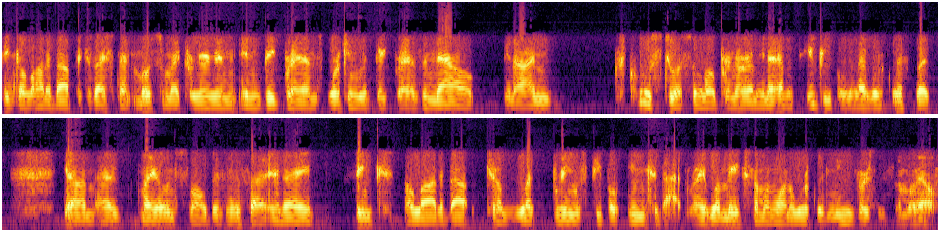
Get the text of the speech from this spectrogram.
think a lot about because I spent most of my career in in big brands, working with big brands, and now you know I'm close to a solopreneur. I mean, I have a few people that I work with, but yeah, I'm, I my own small business, and I think a lot about kind of what brings people into that, right? What makes someone want to work with me versus someone else,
